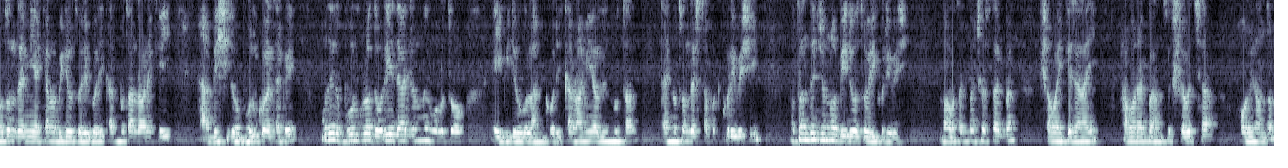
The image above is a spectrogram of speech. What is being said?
নতুনদের নিয়ে কেন ভিডিও তৈরি করি। কারণ নতুনরা অনেকেই বেশি ভুল করে থাকে। ওদের ভুলগুলো ধরিয়ে দেওয়ার জন্যই মূলত এই ভিডিওগুলো আমি করি। কারণ আমি একজন নতুন, তাই নতুনদের সাপোর্ট করি বেশি। নতুনদের জন্য ভিডিও তৈরি করি বেশি। ভালো থাকবেন, সুস্থ থাকবেন। সবাইকে জানাই আবার একবার আন্তরিক শুভেচ্ছা, অভিনন্দন।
